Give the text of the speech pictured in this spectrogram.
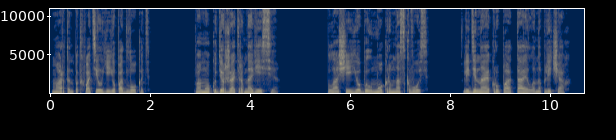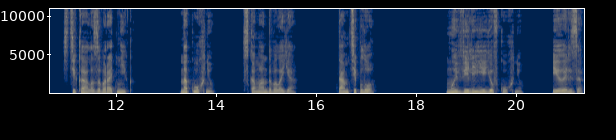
Мартин подхватил ее под локоть. Помог удержать равновесие. Плащ ее был мокрым насквозь. Ледяная крупа таяла на плечах. Стекала за воротник. «На кухню!» — скомандовала я. «Там тепло!» Мы ввели ее в кухню. И Эльза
